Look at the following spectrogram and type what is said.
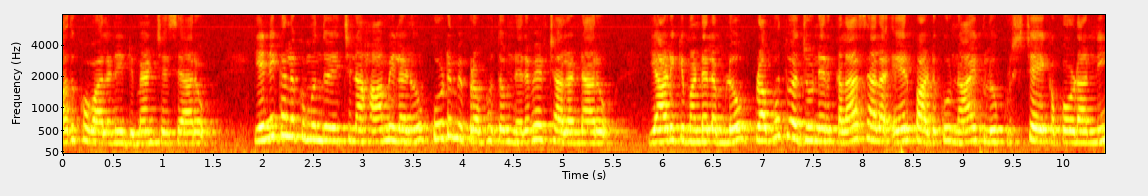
ఆదుకోవాలని డిమాండ్ చేశారు. ఎన్నికలకు ముందు ఇచ్చిన హామీలను కూటమి ప్రభుత్వం నెరవేర్చాలన్నారు. యాడికి మండలంలో ప్రభుత్వ జూనియర్ కళాశాల ఏర్పాటుకు నాయకులు కృషి చేయకపోవడాన్ని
